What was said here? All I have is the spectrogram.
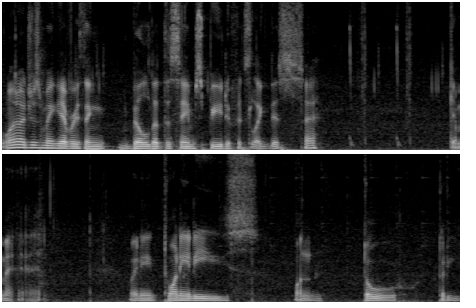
Why not just make everything build at the same speed if it's like this, eh? Come on. We need 20 of these. One, two, three,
